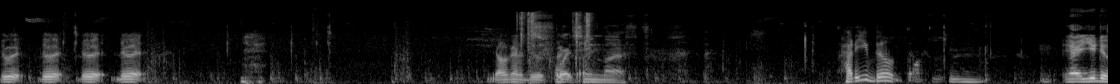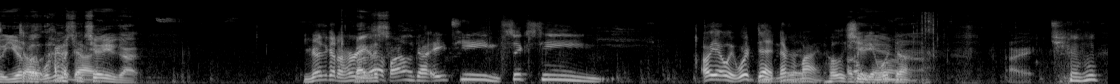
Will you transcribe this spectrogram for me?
Do it. Do it. Do it. Do it. Y'all gotta do it. quick, 14 left. How do you build? Yeah, you do. You have So, a, we're how much die. material you got? You guys gotta hurry Well, up. this- I only got 18, 16. Oh yeah, wait, we're dead. Never Yeah. mind. Holy Okay, shit, yeah, we're uh, done. All right.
